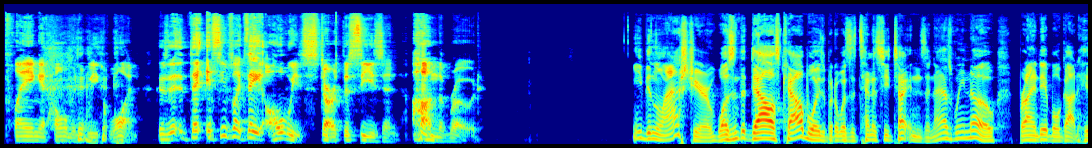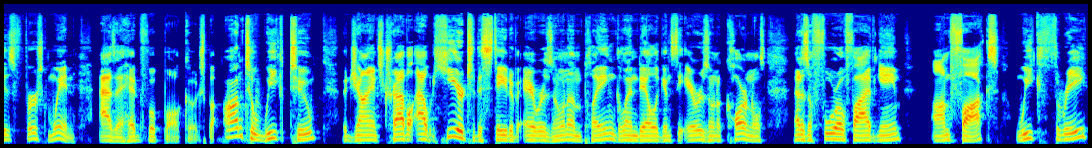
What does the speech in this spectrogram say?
playing at home in week one? Because it, it, seems like they always start the season on the road. Even last year, it wasn't the Dallas Cowboys, but it was the Tennessee Titans. And as we know, Brian Daboll got his first win as a head football coach. But on to week two, the Giants travel out here to the state of Arizona and playing Glendale against the Arizona Cardinals. That is a 405 game on Fox. Week three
